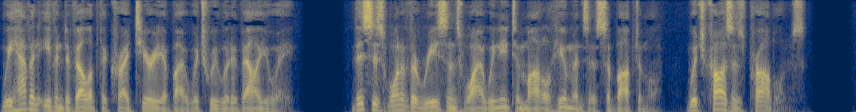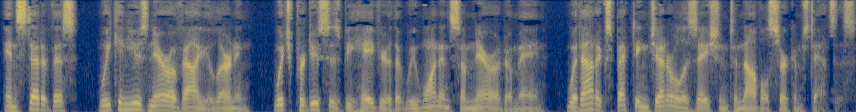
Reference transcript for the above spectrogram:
we haven't even developed the criteria by which we would evaluate. This is one of the reasons why we need to model humans as suboptimal, which causes problems. Instead of this, we can use narrow value learning, which produces behavior that we want in some narrow domain, without expecting generalization to novel circumstances.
